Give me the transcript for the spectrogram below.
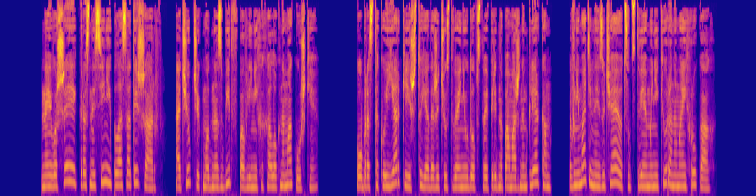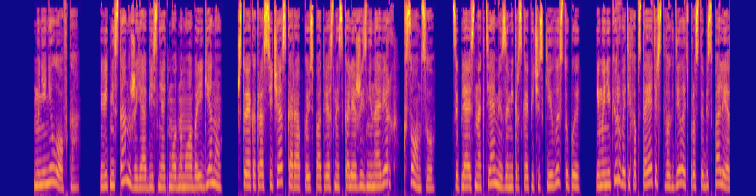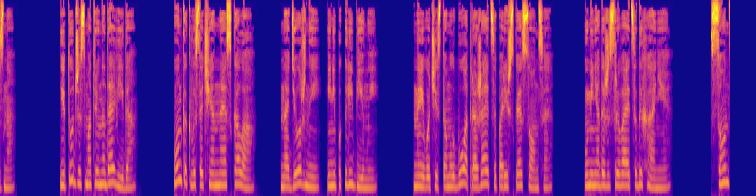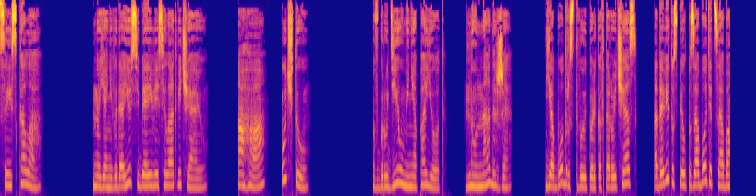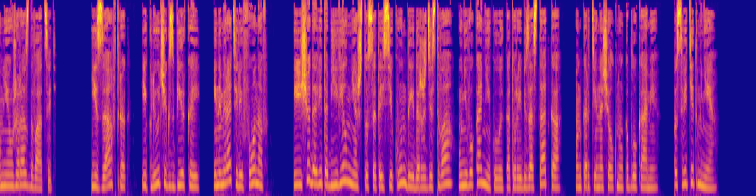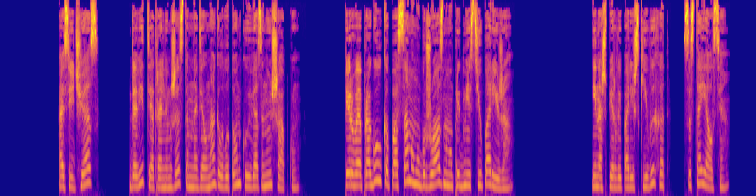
На его шее красно-синий полосатый шарф, а чубчик модно сбит в павлиний хохолок на макушке. Образ такой яркий, что я даже чувствуя неудобство перед напомаженным клерком, внимательно изучаю отсутствие маникюра на моих руках. Мне неловко. Ведь не стану же я объяснять модному аборигену, что я как раз сейчас карабкаюсь по отвесной скале жизни наверх, к солнцу, цепляясь ногтями за микроскопические выступы, и маникюр в этих обстоятельствах делать просто бесполезно. И тут же смотрю на Давида. Он как высоченная скала, надежный и непоколебимый. На его чистом лбу отражается парижское солнце. У меня даже срывается дыхание. Солнце и скала. но я не выдаю себя и весело отвечаю. «Ага, учту». В груди у меня поет. Ну надо же. Я бодрствую только второй час, а Давид успел позаботиться обо мне уже раз двадцать. И завтрак, и ключик с биркой, и номера телефонов, и еще Давид объявил мне, что с этой секунды и до Рождества у него каникулы, которые без остатка, он картинно щелкнул каблуками, посвятит мне. А сейчас Давид театральным жестом надел на голову тонкую вязаную шапку. Первая прогулка по самому буржуазному предместью Парижа. И наш первый парижский выход состоялся.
